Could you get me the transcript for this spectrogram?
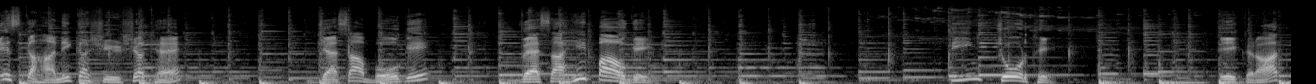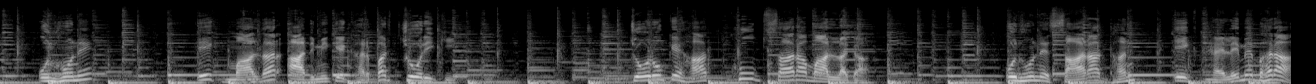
इस कहानी का शीर्षक है, जैसा बोगे वैसा ही पाओगे। तीन चोर थे। एक रात उन्होंने एक मालदार आदमी के घर पर चोरी की। चोरों के हाथ खूब सारा माल लगा। उन्होंने सारा धन एक थैले में भरा।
